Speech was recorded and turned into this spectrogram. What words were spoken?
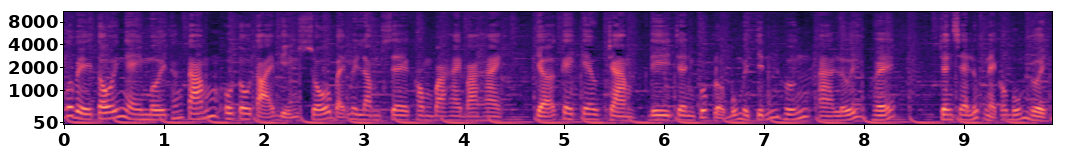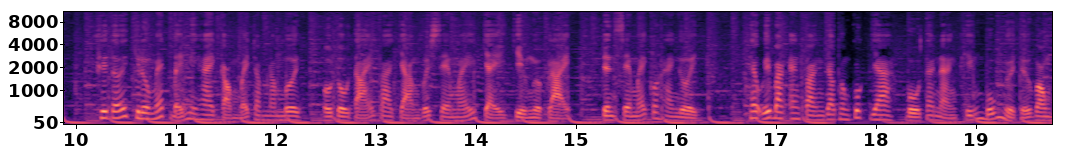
quý vị, tối ngày 10 tháng 8, ô tô tải biển số 75C03232 chở cây keo tràm đi trên quốc lộ 49 hướng A Lưới, Huế. Trên xe lúc này có 4 người. Khi tới km 72 cộng 750, ô tô tải va chạm với xe máy chạy chiều ngược lại. Trên xe máy có hai người. Theo Ủy ban An toàn Giao thông Quốc gia, vụ tai nạn khiến 4 người tử vong,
